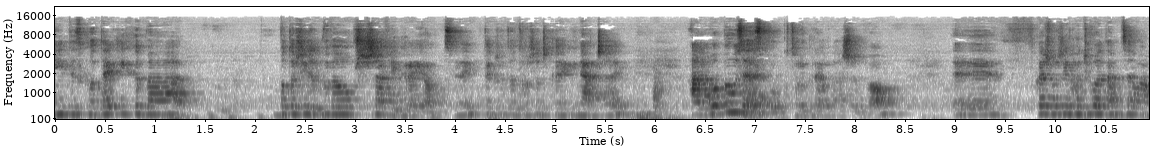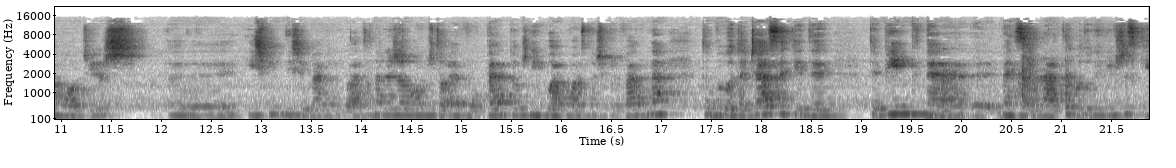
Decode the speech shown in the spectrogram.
nie dyskoteki chyba, bo to się odbywało przy szafie grającej, także to troszeczkę inaczej. Albo był zespół, który grał na żywo. Yy, w każdym razie chodziła tam cała młodzież yy, i świetnie się bawiła. To należało już do EWP, to już nie była własność prywatna. To były te czasy, kiedy te piękne pensjonaty, bo tutaj nie wszystkie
